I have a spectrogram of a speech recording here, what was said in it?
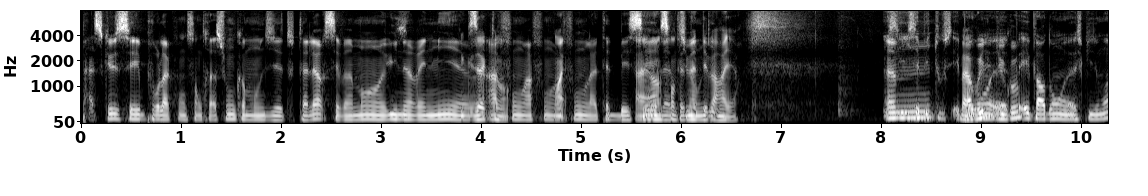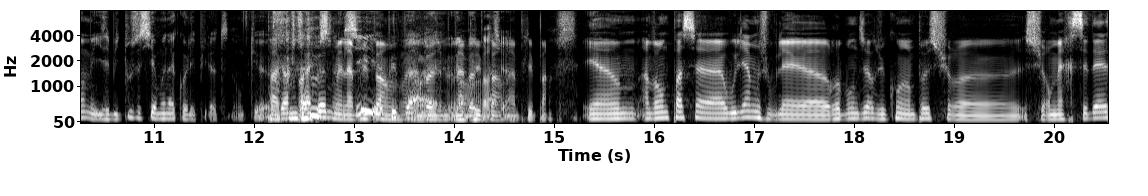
Parce que c'est pour la concentration, comme on le disait tout à l'heure, c'est vraiment une heure et demie euh, à fond, à fond, à fond, la tête baissée. À un centimètre des barrières. Ils, ils Hum, habitent tous. Et bah pardon, oui, du euh, coup. et pardon, euh, excusez-moi, mais ils habitent tous aussi à Monaco, les pilotes. Donc, euh, Pas tous, tous, mais la plupart. La plupart. Et euh, avant de passer à William, je voulais euh, rebondir du coup un peu sur, euh, sur Mercedes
